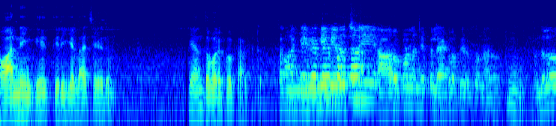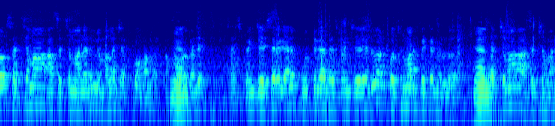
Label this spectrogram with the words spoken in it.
వార్నింగ్కి తిరిగి ఇలా చేయడం ఎంతవరకు కరెక్ట్? ఆరోపణలు అని చెప్పి లేఖలో పేర్కొన్నారు. అందులో సత్యమా అసత్యమా అనేది మిమ్మల్ని చెప్పుకోమన్నారు. సస్పెండ్ చేశారు కానీ పూర్తిగా సస్పెండ్ చేయలేదు అని క్వశ్చన్ మార్క్ పెట్టాడు అందులో. సత్యమా అసత్యమా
